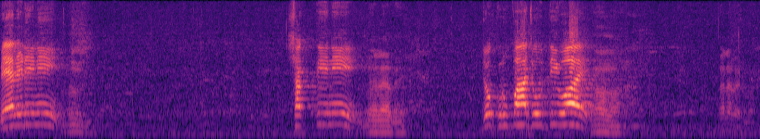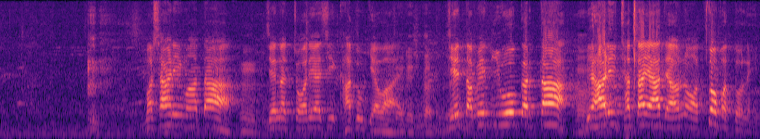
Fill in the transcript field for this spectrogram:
મેલડીની શક્તિની બરાબર. જો કૃપા જોતી હોય. બરાબર મસાણી માતા. જેના ચોર્યાસી ખાતું કહેવાય. જે તમે દીવો કરતા હા. બિહારી છતાંય આ દેવાનો હતો પત્તો નહીં.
